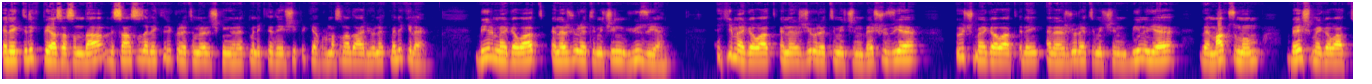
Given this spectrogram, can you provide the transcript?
elektrik piyasasında lisanssız elektrik üretimine ilişkin yönetmelikte değişiklik yapılmasına dair yönetmelik ile 1 megawatt enerji üretimi için 100 üye, 2 megawatt enerji üretimi için 500 üye, 3 megawatt enerji üretimi için 1000 üye. Ve maksimum 5 megawatt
